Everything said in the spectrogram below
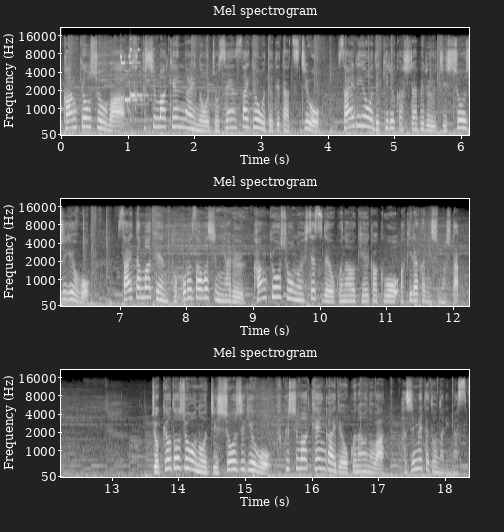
環境省は福島県内の除染作業で出た土を再利用できるか調べる実証事業を埼玉県所沢市にある環境省の施設で行う計画を明らかにしました。除去土壌の実証事業を福島県外で行うのは初めてとなります。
